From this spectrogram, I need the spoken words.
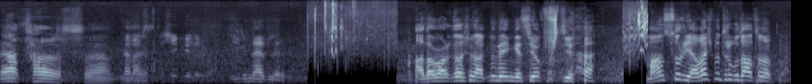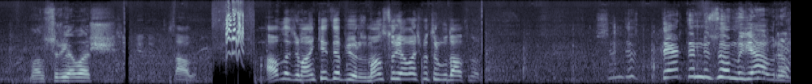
Ya kararsız abi. Kararsız. Teşekkür ederim abi. İyi günler dilerim. Adam arkadaşın aklı dengesi yokmuş diyor. Mansur Yavaş mı Turgut Altınok mu? Mansur Yavaş. Sağ olun. Ablacığım anket yapıyoruz. Mansur Yavaş mı Turgut Altınok mu? Şimdi derdimiz o mu yavrum?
